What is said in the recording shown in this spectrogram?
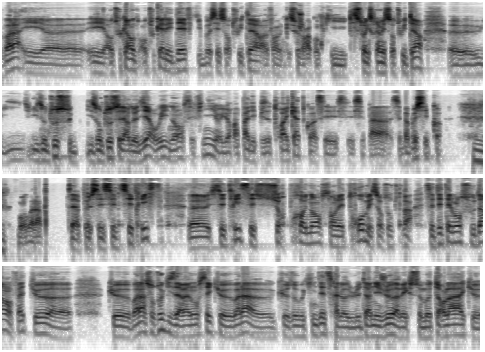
voilà. Et, euh, et en tout cas, en, en, tout cas, les devs qui bossaient sur Twitter, enfin, qu'est-ce que je raconte, qui, qui sont exprimés sur Twitter, euh, ils, ils, ont tous ils ont tous l'air de dire oui, non, c'est fini, il y aura pas d'épisode 3 et 4 quoi. C'est c'est pas c'est pas possible quoi. Mm. Bon voilà c'est un peu c'est triste. Euh, c'est triste c'est surprenant sans l'être trop mais surtout enfin c'était tellement soudain en fait que euh, que voilà surtout qu'ils avaient annoncé que voilà euh, que The Walking Dead serait le, dernier jeu avec ce moteur là que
